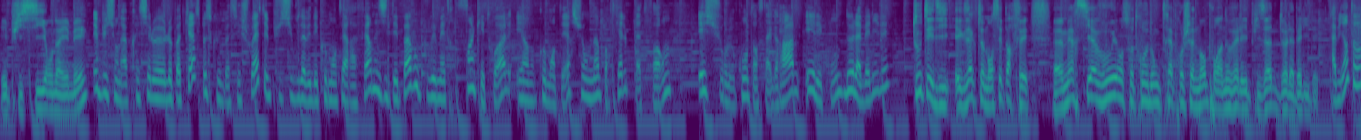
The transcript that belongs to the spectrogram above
Et puis si on a aimé, Et puis si on a apprécié le, le podcast, parce que bah, c'est chouette, et puis si vous avez des commentaires à faire, n'hésitez pas, vous pouvez mettre 5 étoiles et un commentaire sur n'importe quelle plateforme, et sur le compte Instagram et les comptes de La Belle Idée. tout est dit. Exactement, c'est parfait. Merci à vous et on se retrouve donc très prochainement pour un nouvel épisode de La Belle Idée. À bientôt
